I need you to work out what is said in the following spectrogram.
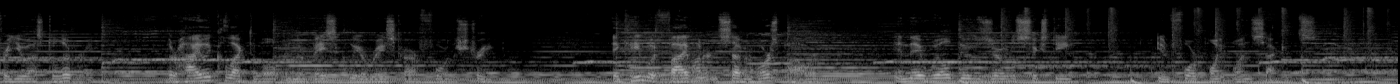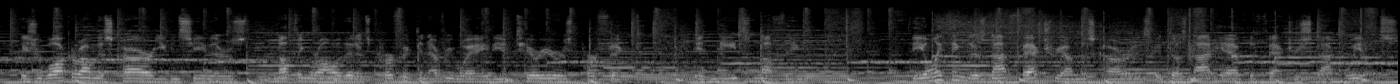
for US delivery. They're highly collectible and they're basically a race car for the street. They came with 507 horsepower and they will do 0 to 60 in 4.1 seconds. As you walk around this car, you can see there's nothing wrong with it. It's perfect in every way. The interior is perfect. It needs nothing. The only thing that is not factory on this car is it does not have the factory stock wheels.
